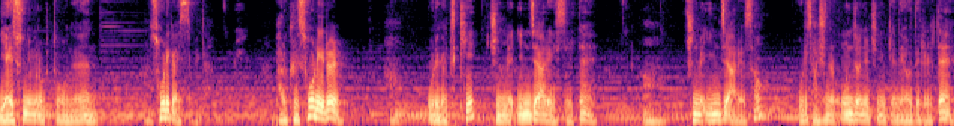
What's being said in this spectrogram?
예수님으로부터 오는 소리가 있습니다. 바로 그 소리를 우리가 특히 주님의 임재 아래 있을 때 주님의 임재 아래서 우리 자신을 온전히 주님께 내어드릴 때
